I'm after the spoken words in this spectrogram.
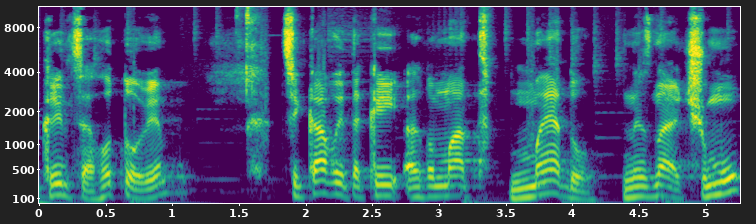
Крильця готові. Цікавий такий аромат меду. Не знаю чому.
